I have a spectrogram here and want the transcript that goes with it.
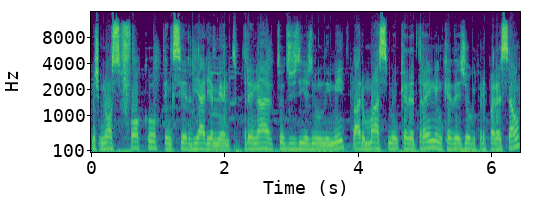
mas o nosso foco tem que ser diariamente treinar todos os dias no limite, dar o máximo em cada treino, em cada jogo de preparação.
